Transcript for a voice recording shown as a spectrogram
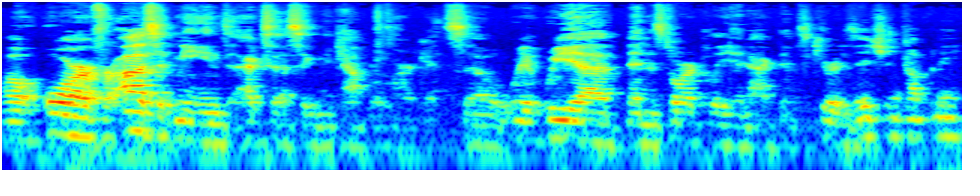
or, or for us, it means accessing the capital markets. So, we, we have been historically an active securitization company.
